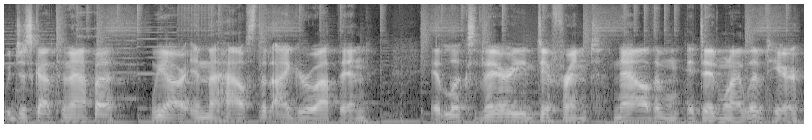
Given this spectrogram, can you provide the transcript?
We just got to Napa. We are in the house that I grew up in It looks very different now than it did when I lived here.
